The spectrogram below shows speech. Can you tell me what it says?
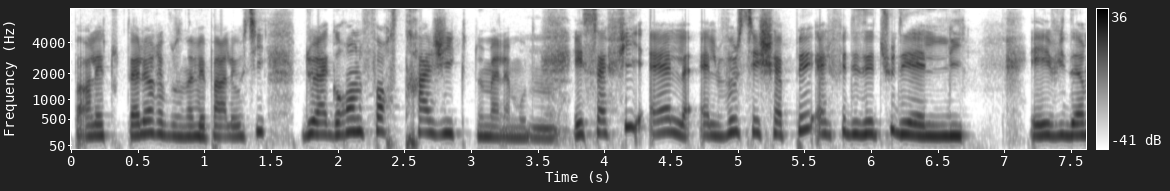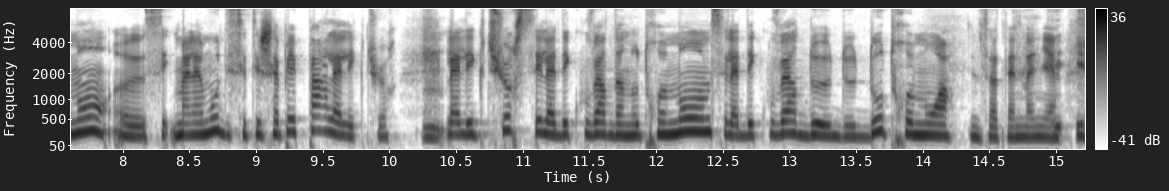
parlais tout à l'heure, et vous en avez parlé aussi, de la grande force tragique de Malamoud. Mm. Et sa fille, elle, elle veut s'échapper, elle fait des études et elle lit. Et évidemment, euh, Malamoud s'est échappé par la lecture. Mm. La lecture, c'est la découverte d'un autre monde, c'est la découverte de d'autres moi, d'une certaine manière. Et,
